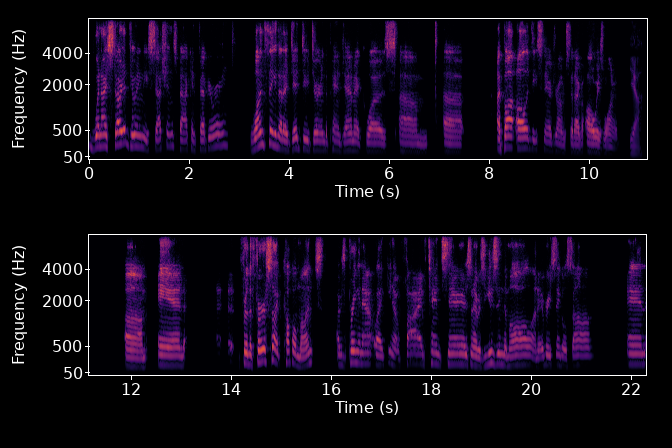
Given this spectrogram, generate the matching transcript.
when I started doing these sessions back in February, one thing that I did do during the pandemic was um, uh, I bought all of these snare drums that I've always wanted. Yeah. Um, and uh, for the first like couple months, I was bringing out like, you know, five, ten snares and I was using them all on every single song. And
